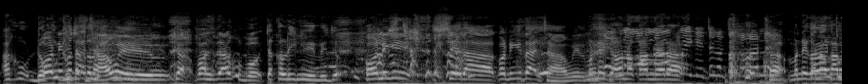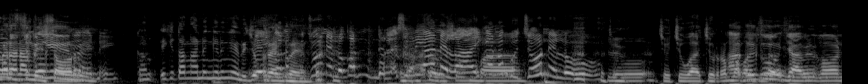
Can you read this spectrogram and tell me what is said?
aku Kon niku tak jawil. Gak pasti aku mbok cekel ini Cuk. Kon iki sik ta, kon iki tak jawil. Meneh gak ono kamera. gak ono kamera nang ngisor. Kam iki tangane ngene-ngene Ya Cuk iki ono keren-keren. bojone lho kon ndelok siliane lah, iki ono bojone lho. Cucu wajur remok. Aku iku jawil kon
